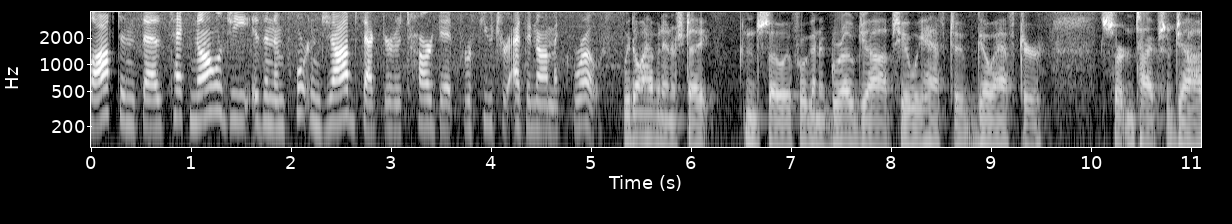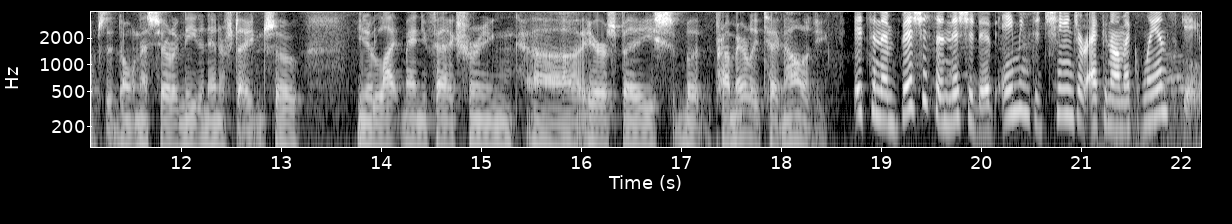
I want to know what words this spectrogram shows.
Lofton, says technology is an important job sector to target for future economic growth. We don't have an interstate, and so if we're going to grow jobs here, we have to go after certain types of jobs that don't necessarily need an interstate. And so, you know, light manufacturing, uh, aerospace, but primarily technology. It's an ambitious initiative aiming to change our economic landscape.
